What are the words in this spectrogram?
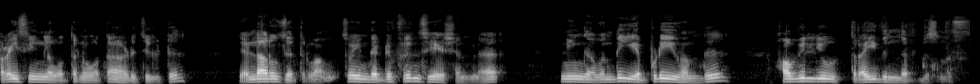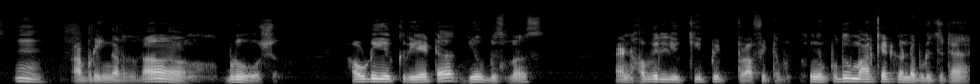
ப்ரைஸிங்கில் ஒத்தனை ஒத்தனை அடிச்சுக்கிட்டு எல்லாரும் செத்துருவாங்க. ஸோ இந்த டிஃப்ரென்சியேஷனில் நீங்கள் வந்து எப்படி வந்து how will you thrive in that business அப்படிங்கிறது தான் blue ocean how do you create a new business and how will you keep it profitable நீங்கள் புது மார்க்கெட் கண்டுபிடிச்சிட்டேன்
